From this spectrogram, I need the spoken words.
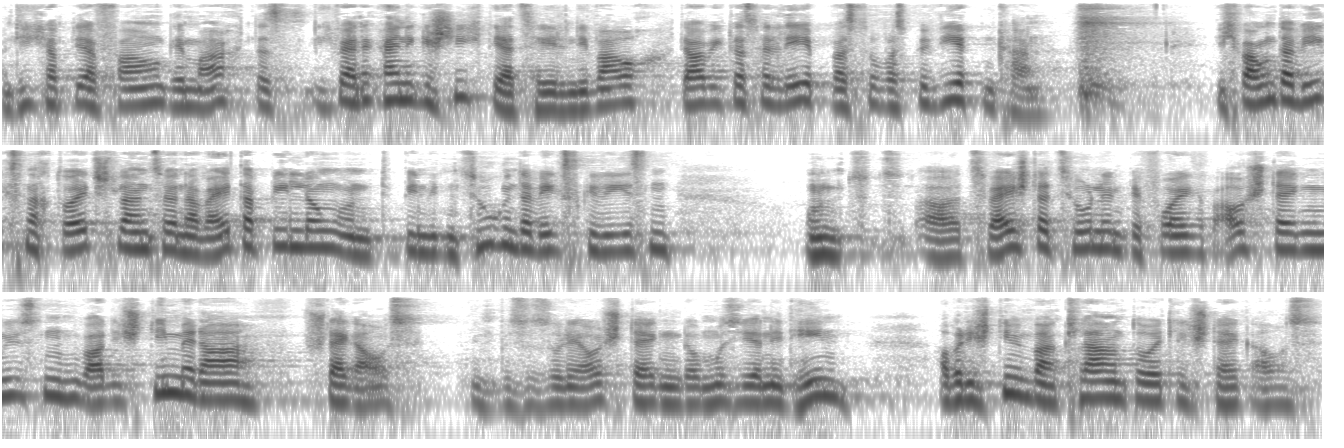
Und ich habe die Erfahrung gemacht, dass ich werde keine Geschichte erzählen, die war auch, da habe ich das erlebt, was sowas bewirken kann. Ich war unterwegs nach Deutschland zu einer Weiterbildung und bin mit dem Zug unterwegs gewesen. Und äh, zwei Stationen, bevor ich aussteigen müssen, war die Stimme da, steig aus. Wieso soll ich aussteigen? Da muss ich ja nicht hin. Aber die Stimme war klar und deutlich, steig aus.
